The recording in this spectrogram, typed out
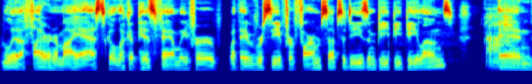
lit a fire under my ass to go look up his family for what they've received for farm subsidies and PPP loans. Ah, And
